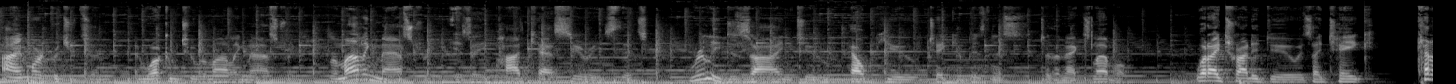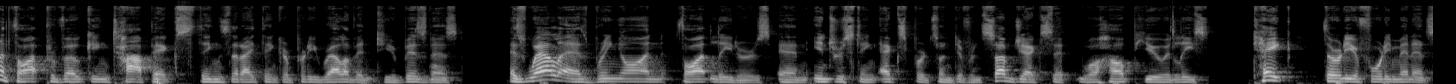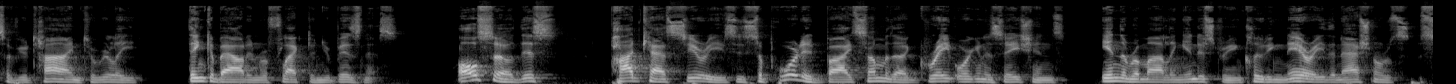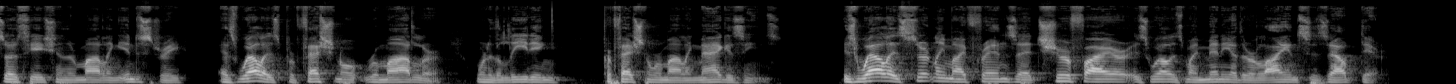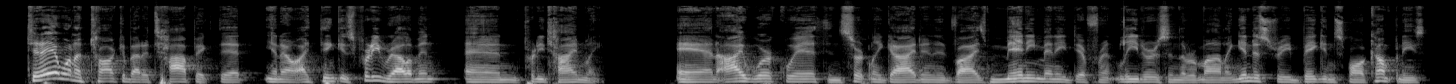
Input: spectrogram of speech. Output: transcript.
Hi, I'm Mark Richardson, and welcome to Remodeling Mastery. Remodeling Mastery is a podcast series that's really designed to help you take your business to the next level. What I try to do is I take kind of thought provoking topics, things that I think are pretty relevant to your business, as well as bring on thought leaders and interesting experts on different subjects that will help you at least take 30 or 40 minutes of your time to really think about and reflect on your business. Also, this podcast series is supported by some of the great organizations in the remodeling industry, including NARI, the National Association of the Remodeling Industry, as well as Professional Remodeler, one of the leading professional remodeling magazines, as well as certainly my friends at Surefire, as well as my many other alliances out there. Today, I want to talk about a topic that, you know, I think is pretty relevant and pretty timely. And I work with and certainly guide and advise many, many different leaders in the remodeling industry, big and small companies.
